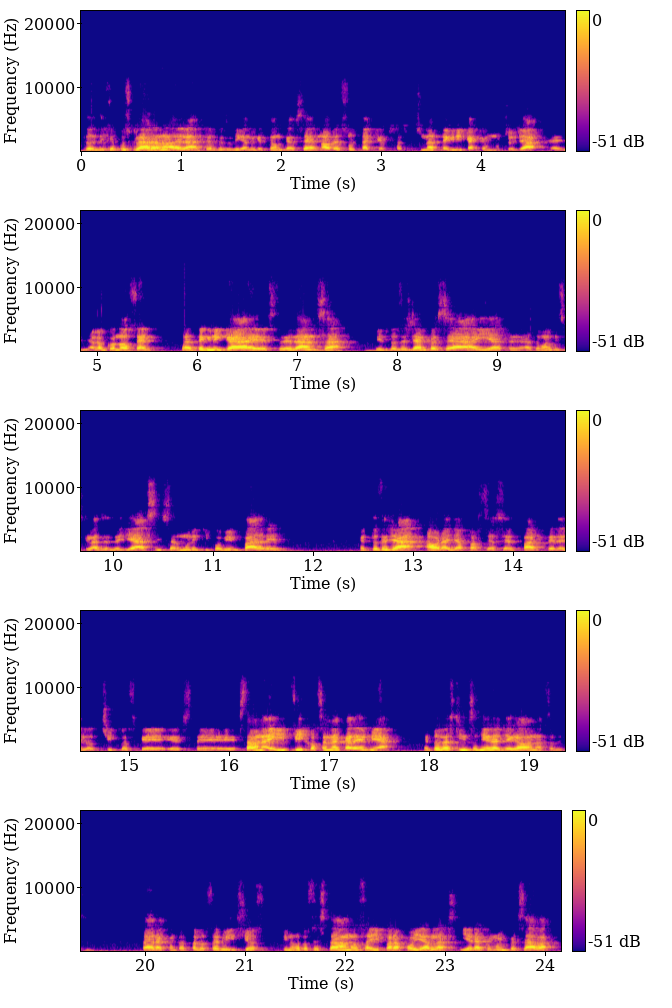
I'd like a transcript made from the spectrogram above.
Entonces dije, pues claro, ¿no? Adelante, pues díganme qué tengo que hacer. No, resulta que pues, es una técnica que muchos ya, eh, ya lo conocen, la técnica este, de danza. Y entonces ya empecé ahí a, a, tomar mis clases de jazz y se armó un equipo bien padre. Entonces ya, ahora ya pasé a ser parte de los chicos que este, estaban ahí fijos en la academia. Entonces las quinceañeras llegaban a solicitar, a contratar los servicios y nosotros estábamos ahí para apoyarlas. Y era como empezaba,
